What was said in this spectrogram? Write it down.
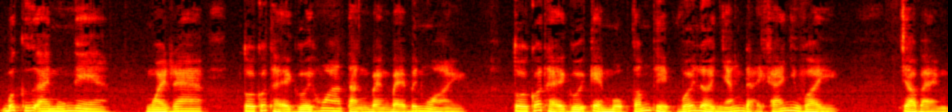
bất cứ ai muốn nghe ngoài ra tôi có thể gửi hoa tặng bạn bè bên ngoài tôi có thể gửi kèm một tấm thiệp với lời nhắn đại khái như vậy. Chào bạn,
